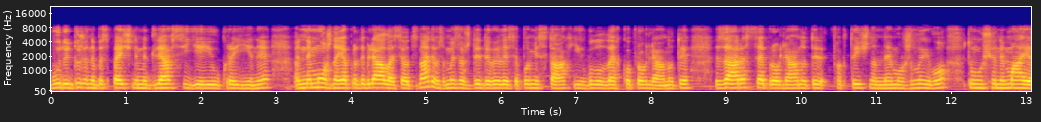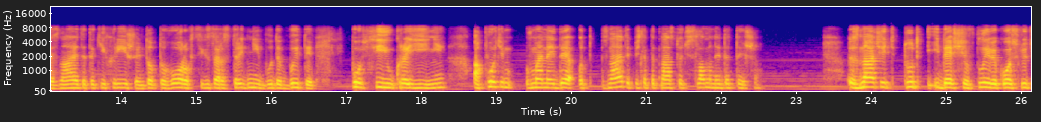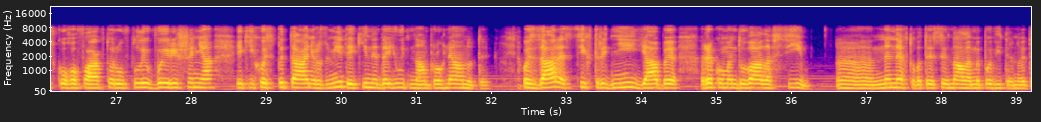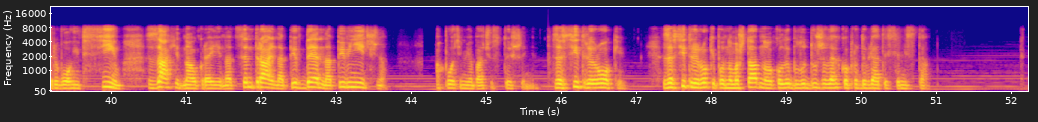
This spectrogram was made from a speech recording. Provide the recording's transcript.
будуть дуже небезпечними для всієї України. Не можна, я продивлялася. От знаєте, ми завжди дивилися по містах, їх було легко проглянути. Зараз це проглянути фактично неможливо, тому що немає, знаєте, таких рішень. Тобто ворог цих зараз три дні буде бити по всій Україні, а потім в мене йде, от знаєте, після 15 числа в мене йде тиша. Значить, тут іде ще вплив якогось людського фактору, вплив вирішення якихось питань, розумієте, які не дають нам проглянути. Ось зараз цих три дні я би рекомендувала всім е, не нехтувати сигналами повітряної тривоги. Всім Західна Україна, центральна, південна, північна. А потім я бачу стишення. За всі три роки, за всі три роки повномасштабного, коли було дуже легко продивлятися міста.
